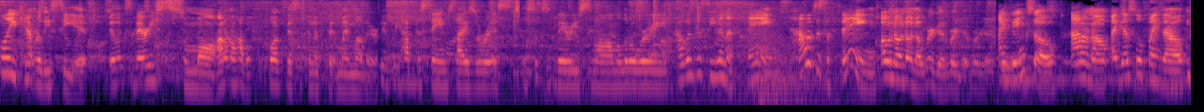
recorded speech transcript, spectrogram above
Well, you can't really see it. It looks very small. I don't know how the fuck this is gonna fit my mother. If we have the same size wrist. This looks very small. I'm a little worried. How is this even a thing? How is this a thing? Oh, no, no, no. We're good. We're good. We're good. I think so. I don't know. I guess we'll find out.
